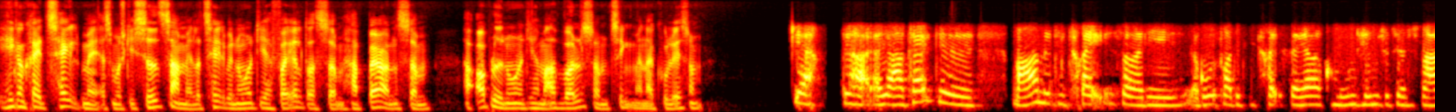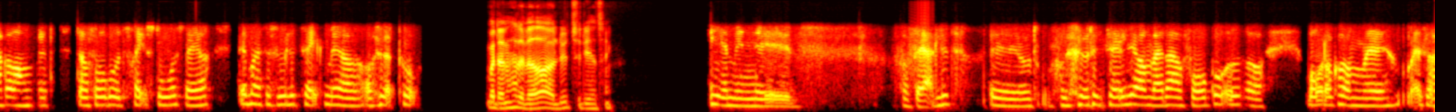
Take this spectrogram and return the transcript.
helt konkret talt med, altså måske siddet sammen eller talt med nogle af de her forældre, som har børn, som har oplevet nogle af de her meget voldsomme ting, man har kunne læse om? Ja, det har jeg. Jeg har talt øh, meget med de tre, så er de, jeg går ud fra, at det er de tre sager, kommunen henviser til, at de snakker om, at der er foregået tre store sager. Dem har jeg selvfølgelig talt med og, og hørt på. Hvordan har det været at lytte til de her ting? Jamen, øh, forfærdeligt. Øh, du har hørt detaljer om, hvad der er foregået, og hvor der kom... Øh, altså,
